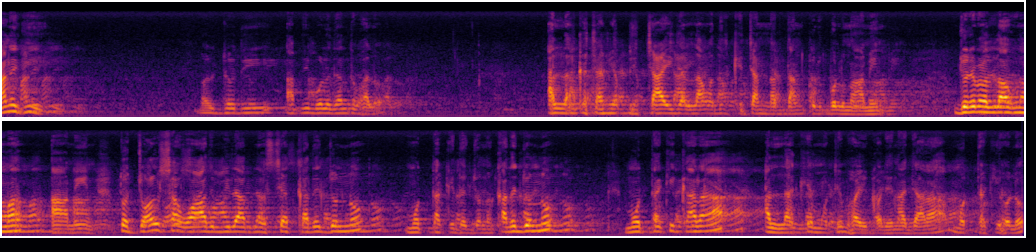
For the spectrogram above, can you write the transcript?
মানে কি? যদি আপনি বলে দেন তো ভালো। আল্লাহর কাছে আমি আপনি চাই যে আল্লাহ আমাদেরকে জান্নাত দান করুন বলুন, আমিন। আমিন। তো জলসা ওয়াজ মিলাদ কাদের জন্য? মোত্তাকিদের জন্য। কাদের জন্য? মোত্তাকি কারা আল্লাহকে মোটে ভয় করে না যারা মোত্তাকি হলো?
